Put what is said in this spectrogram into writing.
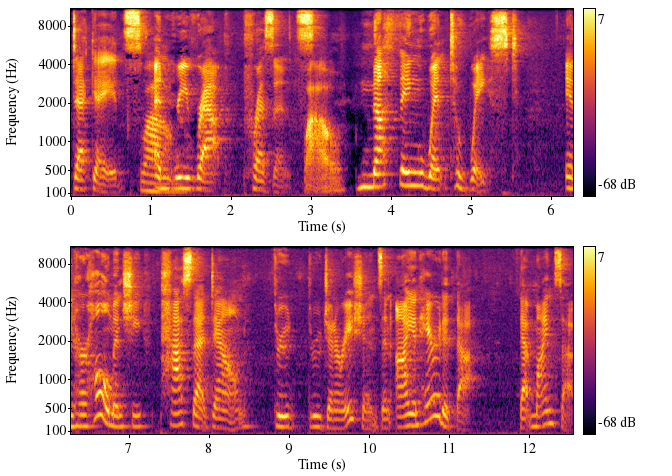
decades wow. and rewrap presents. Wow. Nothing went to waste in her home and she passed that down through through generations and I inherited that that mindset.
